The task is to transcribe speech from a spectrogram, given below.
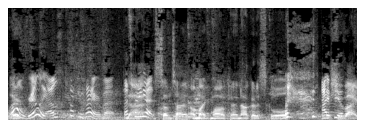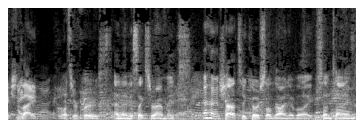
Like, Oh, really? I was expecting higher, but that's nah. pretty good. Sometimes I'm like, Mom, can I not go to school? I she's feel like, she's I like, that. what's your first? And then it's like ceramics. Uh-huh. Shout out to Coach Saldana, but like sometimes,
